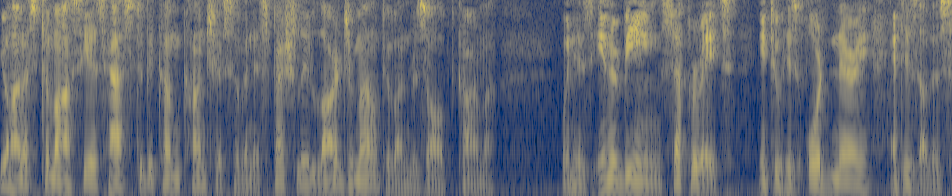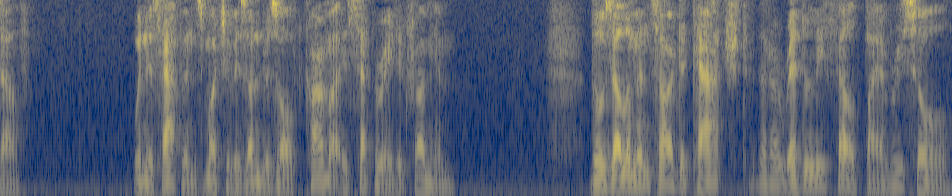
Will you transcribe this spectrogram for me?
Johannes Thomasius has to become conscious of an especially large amount of unresolved karma when his inner being separates into his ordinary and his other self. When this happens, much of his unresolved karma is separated from him. Those elements are detached that are readily felt by every soul,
